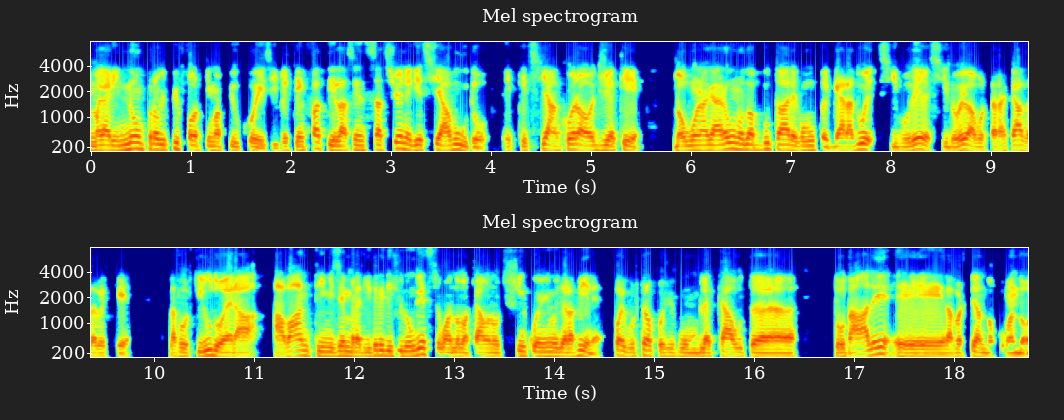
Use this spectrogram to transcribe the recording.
magari non proprio più forti ma più coesi, perché infatti la sensazione che si è avuto e che si ha ancora oggi è che dopo una gara 1 da buttare, comunque gara 2 si poteva e si doveva portare a casa perché la Fortitudo era avanti, mi sembra, di 13 lunghezze quando mancavano 5 minuti alla fine. Poi purtroppo ci fu un blackout eh, totale e la partita andò come andò.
